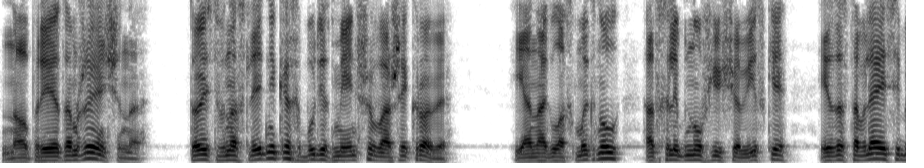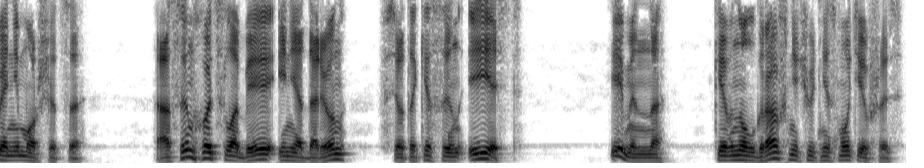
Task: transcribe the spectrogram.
Но при этом женщина, то есть в наследниках будет меньше вашей крови». Я нагло хмыкнул, отхлебнув еще виски, и заставляя себя не морщиться. А сын хоть слабее и не одарен, все-таки сын и есть. «Именно», — кивнул граф, ничуть не смутившись.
